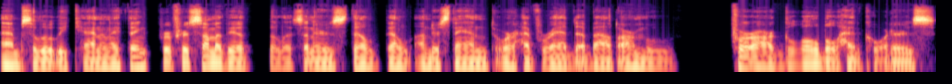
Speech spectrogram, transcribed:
Absolutely, Ken. And I think for for some of the the listeners, they'll they'll understand or have read about our move for our global headquarters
